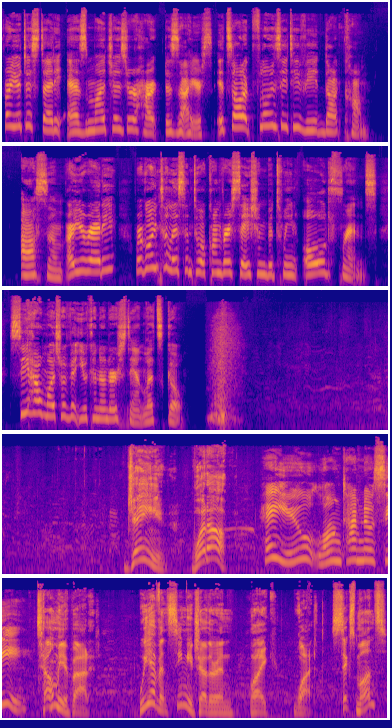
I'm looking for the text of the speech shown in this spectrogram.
for you to study as much as your heart desires. It's all at fluencytv.com. Awesome. Are you ready? We're going to listen to a conversation between old friends. See how much of it you can understand. Let's go. Jane, what up? Hey, you. Long time no see. Tell me about it. We haven't seen each other in, like, what, six months?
